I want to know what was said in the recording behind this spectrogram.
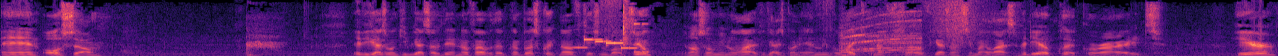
And also, if you guys want to keep you guys updated and notified with upcoming posts, click notification bell too. And also, let me know live if you guys go ahead and leave a like. And also, if you guys want to see my last video, click right here.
